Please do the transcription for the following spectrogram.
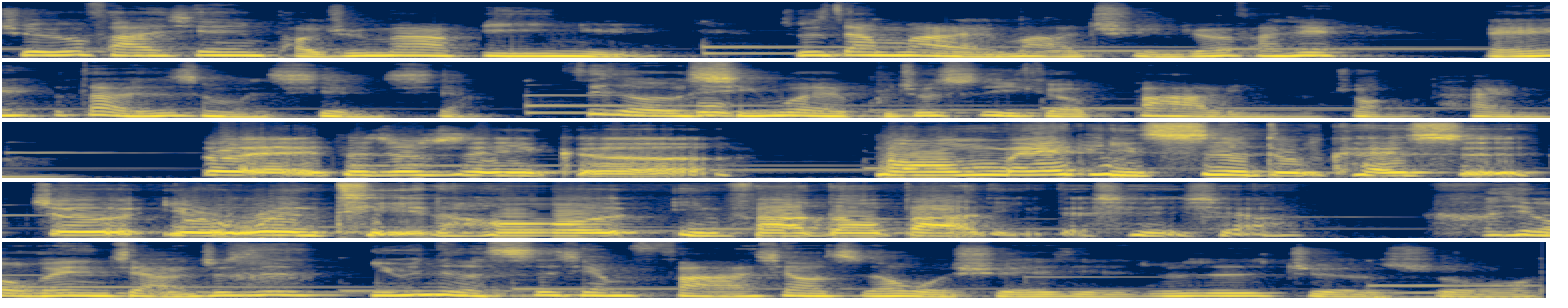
就会发现跑去骂 B 女，就是这样骂来骂去，你就会发现，哎，这到底是什么现象？这个行为不就是一个霸凌的状态吗？对，这就是一个从媒体试读开始就有问题，然后引发到霸凌的现象。而且我跟你讲，就是因为那个事件发酵之后，我学姐就是觉得说，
